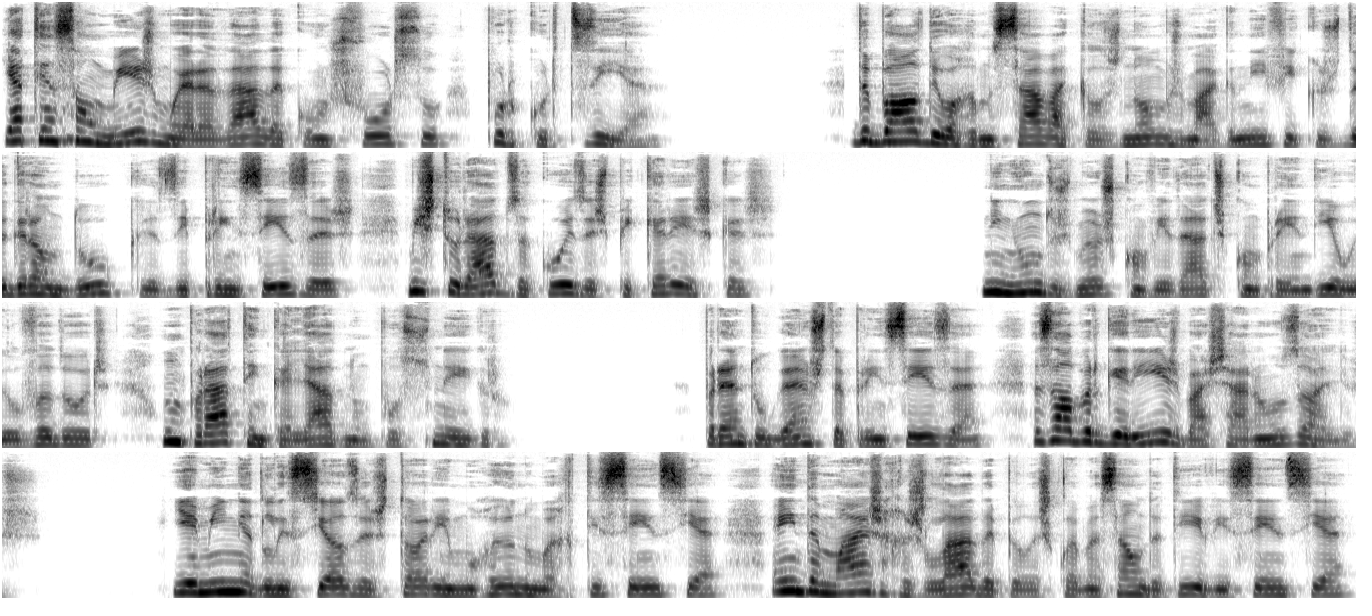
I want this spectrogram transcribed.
e a atenção mesmo era dada com esforço por cortesia. De balde eu arremessava aqueles nomes magníficos de grão-duques e princesas misturados a coisas picarescas. Nenhum dos meus convidados compreendia o elevador, um prato encalhado num poço negro. Perante o gancho da princesa, as albergarias baixaram os olhos. E a minha deliciosa história morreu numa reticência ainda mais regelada pela exclamação da tia Vicência:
